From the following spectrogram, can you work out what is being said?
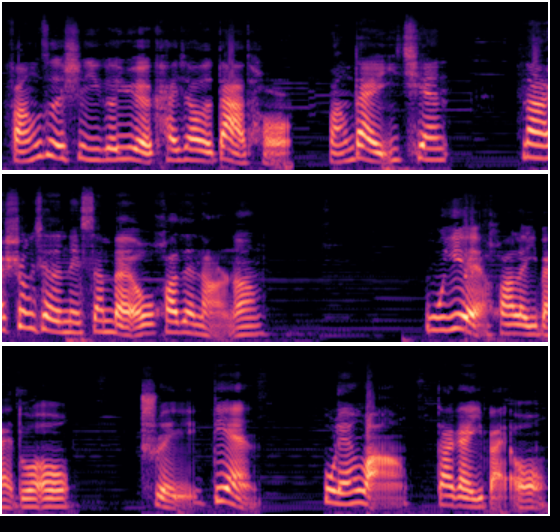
房子是一个月开销的大头，房贷一千，那剩下的那三百欧花在哪儿呢？物业花了一百多欧，水电、互联网大概一百欧，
